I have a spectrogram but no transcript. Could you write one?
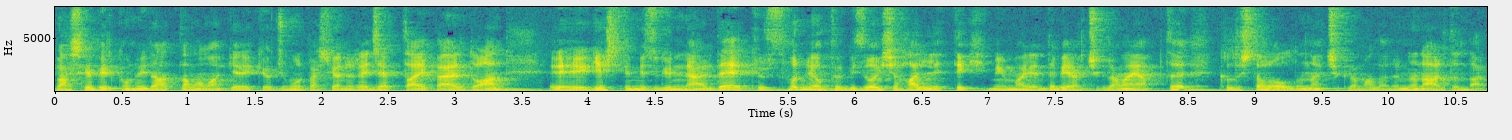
başka bir konuyu da atlamamak gerekiyor. Cumhurbaşkanı Recep Tayyip Erdoğan geçtiğimiz günlerde Kürt sorunu yoktur biz o işi hallettik minvalinde bir açıklama yaptı. Kılıçdaroğlu'nun açıklamalarının ardından.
